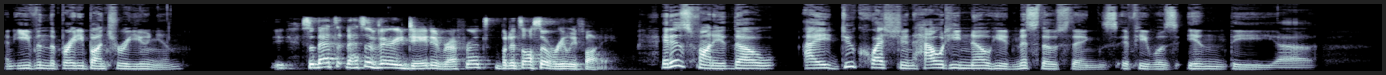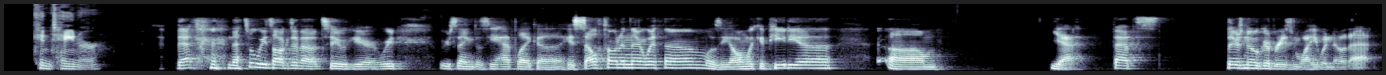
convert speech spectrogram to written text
and even the Brady Bunch reunion. So that's that's a very dated reference, but it's also really funny. It is funny though. I do question how would he know he had missed those things if he was in the uh, container. That that's what we talked about too here. We we were saying, does he have like a his cell phone in there with him? Was he on Wikipedia? Um, yeah, that's there's no good reason why he would know that.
